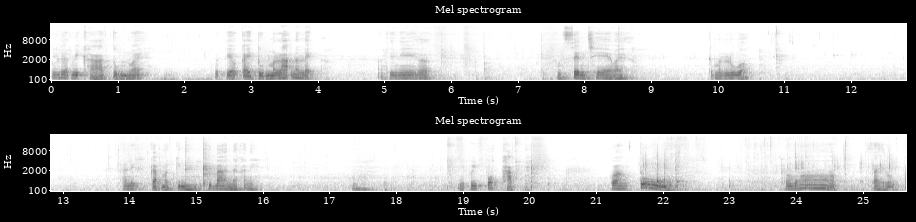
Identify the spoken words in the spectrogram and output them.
มีเลือดมีขาตุ๋นไว้ก๋วยเตี๋ยวไก่ตุ๋นมะละนั่นแหละ ทีนี้ก็ทำเส้นแช่ไว้ ก็มาลวก อันนี้กลับมากินที่บ้านนะคะนี่มีปุยพวกผัก กวางตุ้งถั่วงอกใส่ลงไป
